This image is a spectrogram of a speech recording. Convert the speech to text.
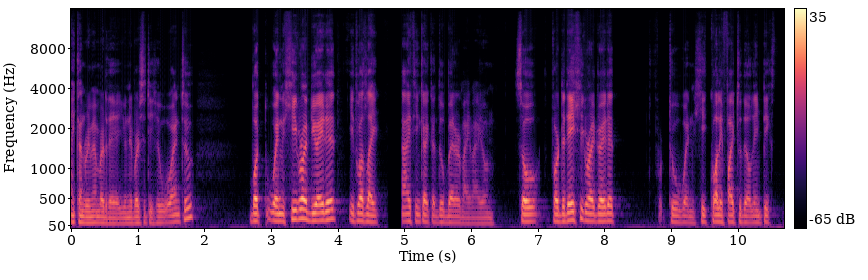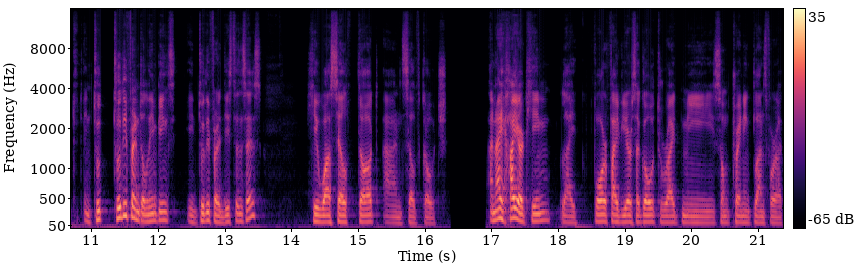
I can't remember the university he went to. But when he graduated, it was like, I think I could do better by my own. So for the day he graduated to when he qualified to the Olympics, in two, two different Olympics, in two different distances, he was self-taught and self-coached. And I hired him like four or five years ago to write me some training plans for a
